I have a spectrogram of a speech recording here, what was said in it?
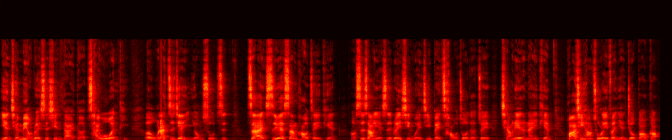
眼前没有瑞士信贷的财务问题？呃，我来直接引用数字。在十月三号这一天，哦，事实上也是瑞信危机被炒作的最强烈的那一天。花旗银行出了一份研究报告，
